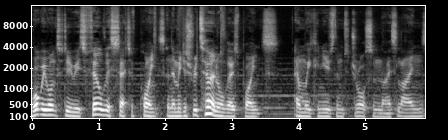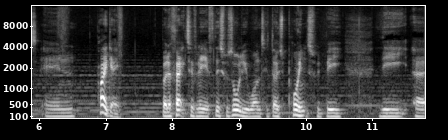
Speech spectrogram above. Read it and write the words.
what we want to do is fill this set of points and then we just return all those points and we can use them to draw some nice lines in Pygame. But effectively, if this was all you wanted, those points would be the uh,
